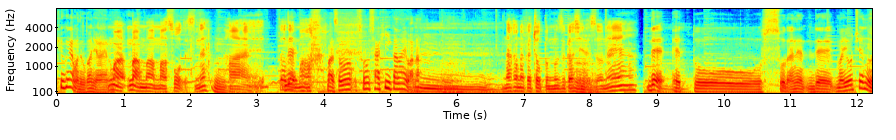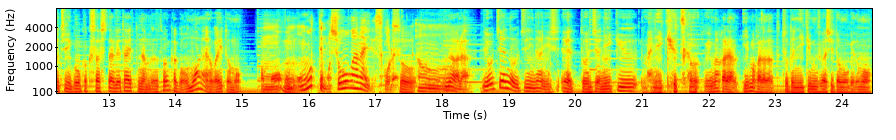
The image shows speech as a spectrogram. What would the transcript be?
級ぐらいまで受かるんじゃないの、ままあまあまあまあそうですね、うん。はい。ただでまあ。あそのその先行かないわな。ううんんなかなかちょっと難しいですよね、でえっとそうだね。で、まあ、幼稚園のうちに合格させてあげたいっていうのはとにかく思わない方がいいと思思う。うん。思ってもしょうがないですこれ。そう。う、ん。だから幼稚園のうちに何、えっと、じゃあ2級、まあ、2級つか今から今からだとちょっと2級難しいと思うけども、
